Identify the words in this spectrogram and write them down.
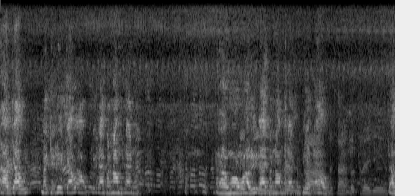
เอาเจ้าไม่จะเรียกเจ้าเอาหรือได้ประนอมกันเอามองว่าหรือได้ประนอมได้จะเปียกแล้วภาตั้ง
